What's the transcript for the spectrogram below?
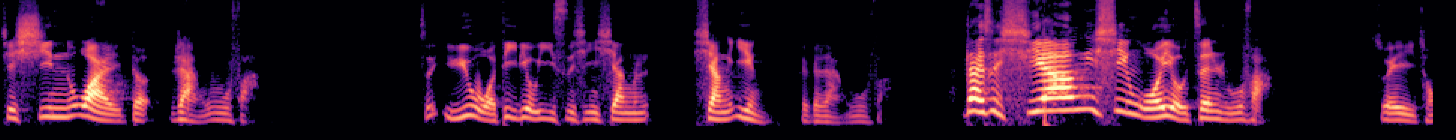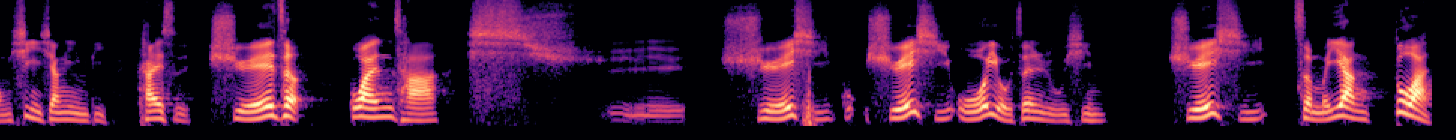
这心外的染污法，是与我第六意识心相相应的这个染污法。但是相信我有真如法，所以从性相应地开始学着观察学学习学习我有真如心，学习怎么样断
